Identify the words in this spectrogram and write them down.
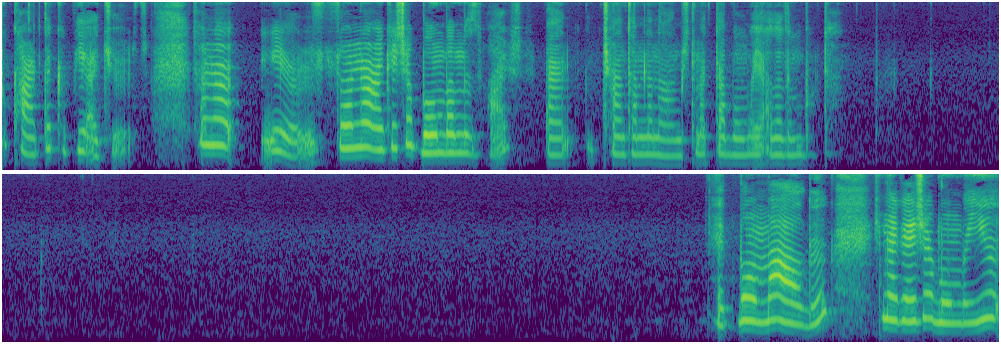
bu kartla kapıyı açıyoruz. Sonra giriyoruz. Sonra arkadaşlar bombamız var. Ben çantamdan almıştım. Hatta bombayı alalım buradan. Evet bomba aldık. Şimdi arkadaşlar bombayı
